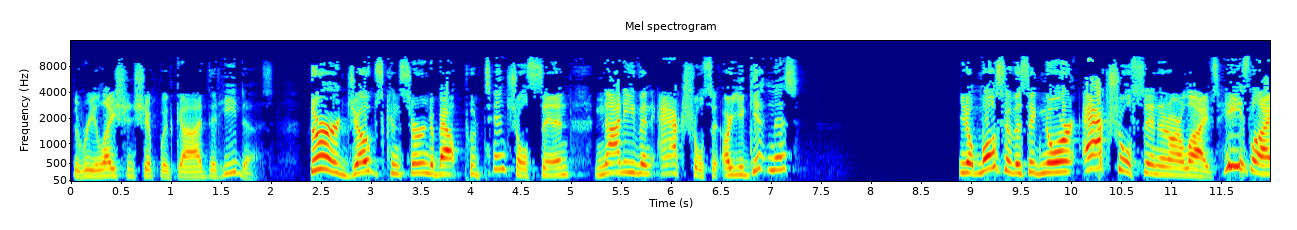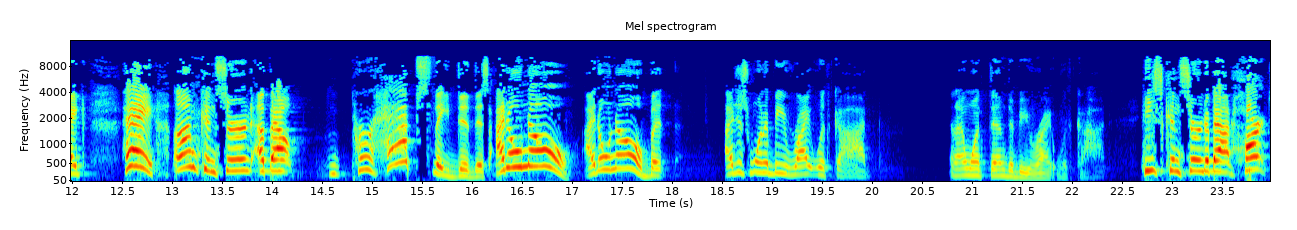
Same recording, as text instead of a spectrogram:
the relationship with God that he does. Third, Job's concerned about potential sin, not even actual sin. Are you getting this? You know, most of us ignore actual sin in our lives. He's like, hey, I'm concerned about perhaps they did this. I don't know. I don't know, but I just want to be right with God. And I want them to be right with God. He's concerned about heart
